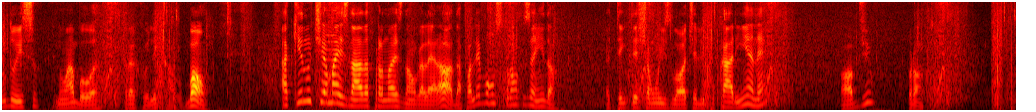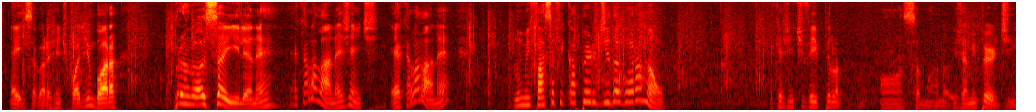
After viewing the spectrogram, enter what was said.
Tudo isso numa boa, tranquilo e calmo. Bom, Aqui não tinha mais nada pra nós não, galera. Ó, dá pra levar uns troncos ainda, ó. Tem que deixar um slot ali pro carinha, né? Óbvio. Pronto. É isso, agora a gente pode ir embora pra nossa ilha, né? É aquela lá, né, gente? É aquela lá, né? Não me faça ficar perdido agora, não. É que a gente veio pela... Nossa, mano, eu já me perdi.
